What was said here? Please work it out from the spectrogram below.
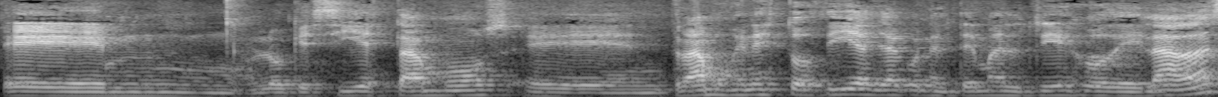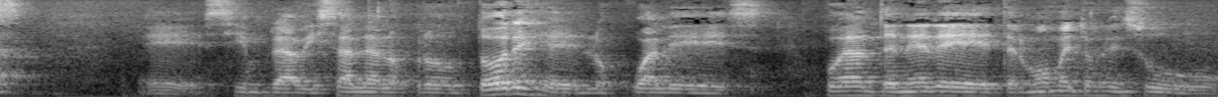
Eh, lo que sí estamos, eh, entramos en estos días ya con el tema del riesgo de heladas. Eh, siempre avisarle a los productores, eh, los cuales puedan tener eh, termómetros en, su,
